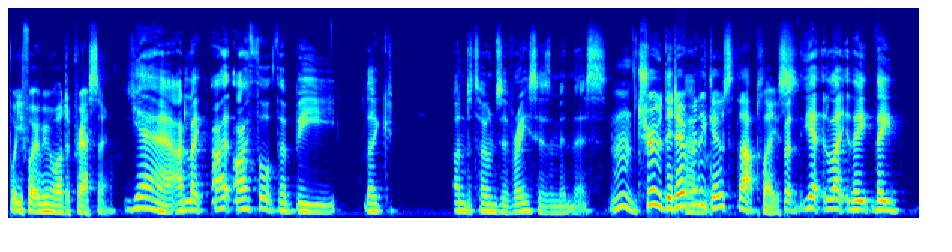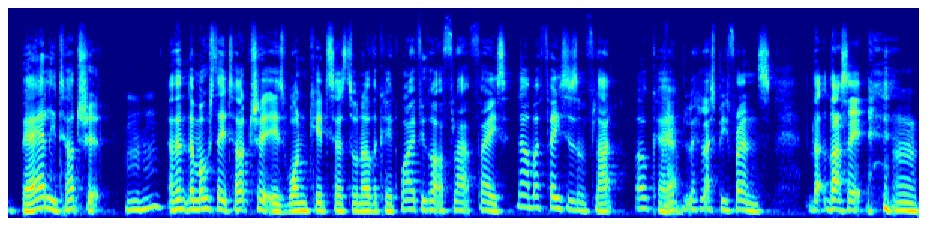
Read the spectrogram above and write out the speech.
But you thought it'd be more depressing. yeah, I'd like. I, I thought there'd be like undertones of racism in this, Mm, true, they don't really go to that place. Um, but yeah, like they they barely touch it. Mm-hmm. I think the most they touch it is one kid says to another kid, "Why have you got a flat face?" No, my face isn't flat. Okay, Yeah. let- let's be friends. That, that's it.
